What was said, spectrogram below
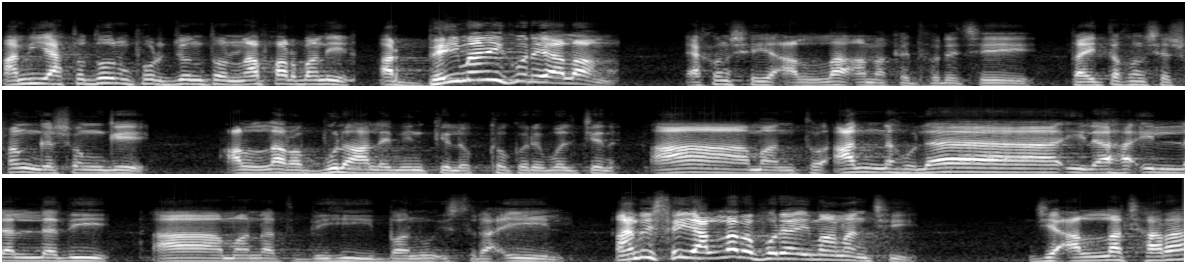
আমি এতদিন পর্যন্ত নাফারমানি আর বেইমানি করে আলাম এখন সেই আল্লাহ আমাকে ধরেছে। তাই তখন সে সঙ্গে সঙ্গে আল্লাহ রব্বুল আলমিনকে লক্ষ্য করে বলছেন, আমান্ত বিহি বানু ইসরাইল আমি সেই আল্লাহর ওপরে ইমান আনছি, যে আল্লাহ ছাড়া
